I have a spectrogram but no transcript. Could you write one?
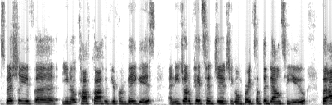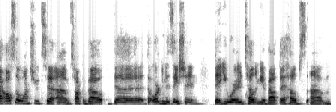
especially if uh you know cough cough if you're from Vegas I need y'all to pay attention she's gonna break something down to you but I also want you to um, talk about the the organization that you were telling me about that helps um,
